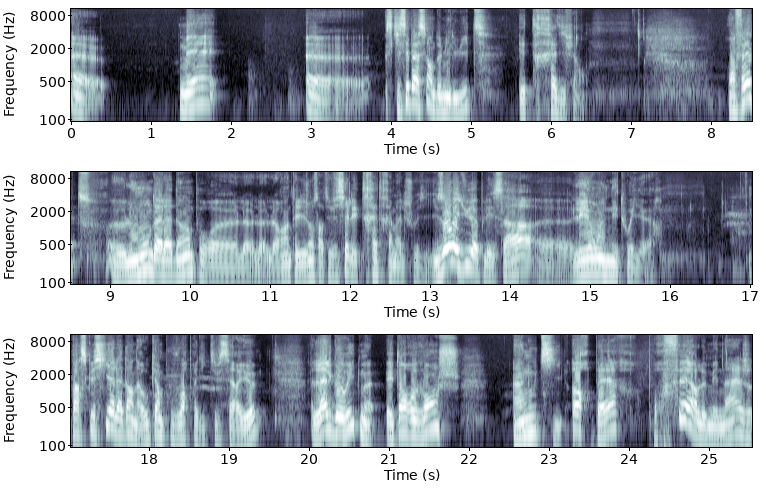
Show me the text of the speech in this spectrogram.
Euh, mais ce qui s'est passé en 2008 est très différent. En fait, le nom d'Aladin pour leur intelligence artificielle est très très mal choisi. Ils auraient dû appeler ça Léon le nettoyeur. Parce que si Aladdin n'a aucun pouvoir prédictif sérieux, l'algorithme est en revanche un outil hors pair pour faire le ménage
